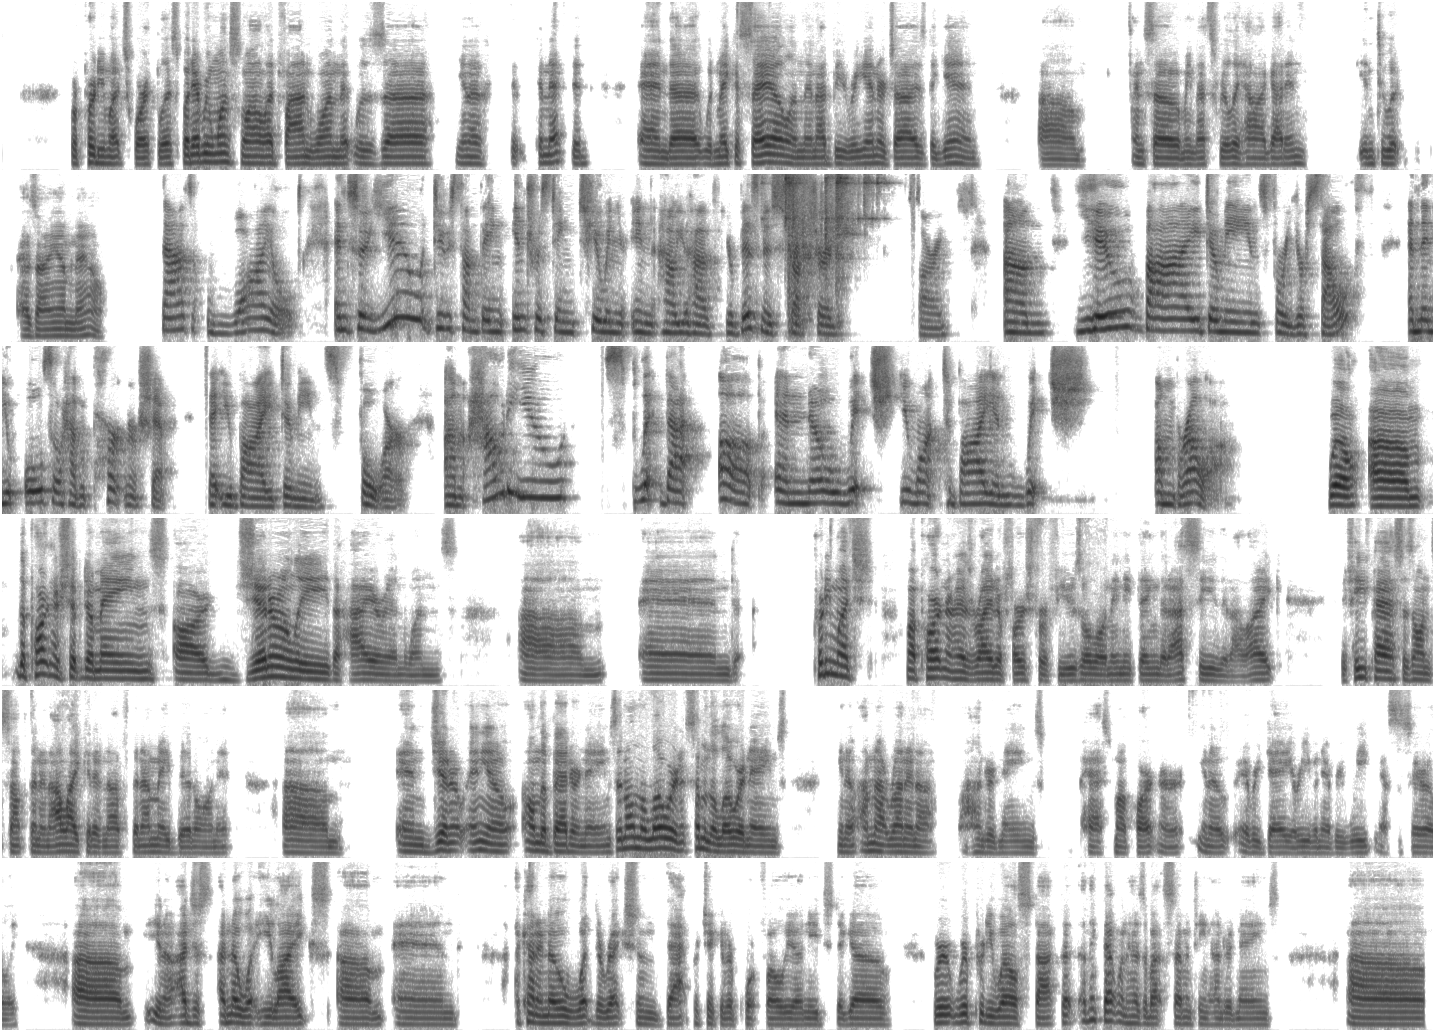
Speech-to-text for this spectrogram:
were pretty much worthless but every once in a while i'd find one that was uh, you know connected and uh, would make a sale and then i'd be re-energized again um, and so, I mean, that's really how I got in into it as I am now. That's wild. And so you do something interesting too in your, in how you have your business structured. Sorry. Um, you buy domains for yourself, and then you also have a partnership that you buy domains for. Um, how do you split that up and know which you want to buy and which umbrella? Well, um, the partnership domains are generally the higher end ones. Um, and pretty much my partner has right of first refusal on anything that I see that I like. If he passes on something and I like it enough, then I may bid on it. Um, and general, and you know, on the better names and on the lower, some of the lower names, you know, I'm not running a hundred names past my partner, you know, every day or even every week necessarily. Um, you know, I just I know what he likes, um, and I kind of know what direction that particular portfolio needs to go. We're we're pretty well stocked. I think that one has about 1,700 names, uh,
